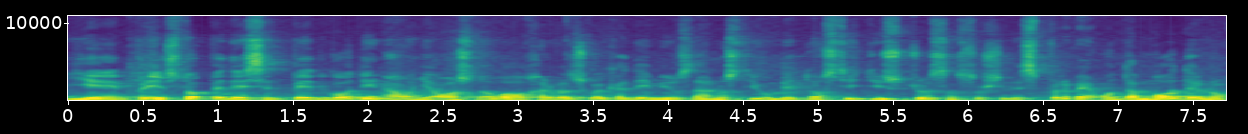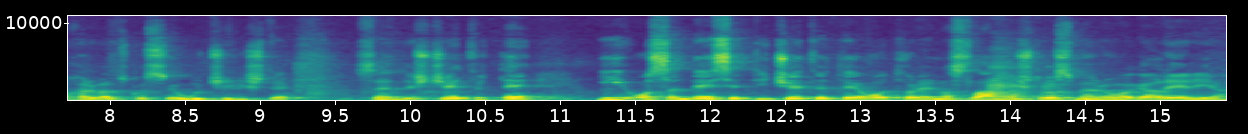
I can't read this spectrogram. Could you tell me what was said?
je prije 155 godina, on je osnovao Hrvatsku akademiju znanosti i umjetnosti 1861. onda moderno Hrvatsko sveučilište 74. i 84. je otvorena slavna Štrosmerova galerija.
